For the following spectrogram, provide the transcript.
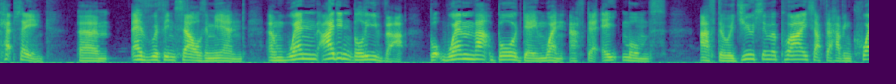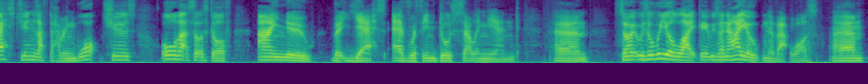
kept saying, um, everything sells in the end. And when I didn't believe that, but when that board game went after eight months, after reducing the price, after having questions, after having watchers, all that sort of stuff, I knew that yes, everything does sell in the end. Um, so it was a real like it was an eye opener that was. Um,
